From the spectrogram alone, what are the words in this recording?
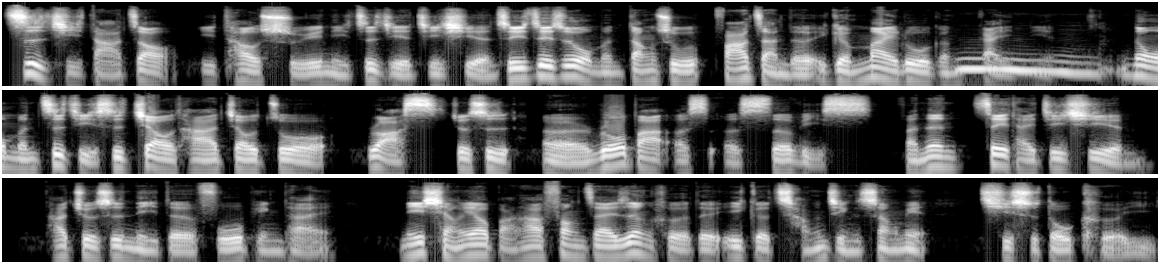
自己打造一套属于你自己的机器人。其实这是我们当初发展的一个脉络跟概念。那我们自己是叫它叫做 RAS，就是呃 Robot as a Service。反正这台机器人它就是你的服务平台，你想要把它放在任何的一个场景上面。其实都可以，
